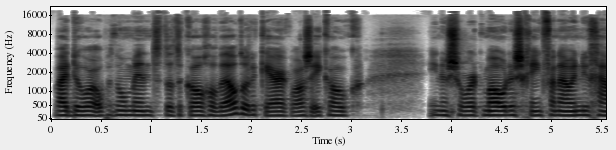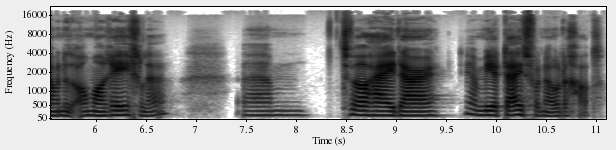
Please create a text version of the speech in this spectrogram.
Waardoor op het moment dat de kogel wel door de kerk was, ik ook in een soort modus ging van nou en nu gaan we het allemaal regelen. Um, terwijl hij daar ja, meer tijd voor nodig had.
